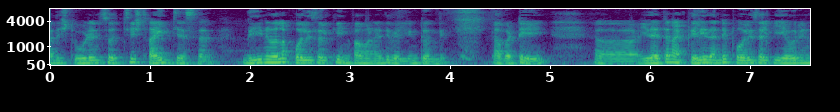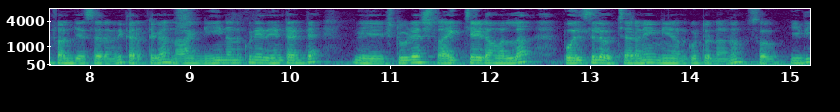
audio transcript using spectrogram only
అది స్టూడెంట్స్ వచ్చి స్ట్రైక్ చేస్తారు. దీనివల్ల పోలీసులకి ఇన్ఫామ్ అనేది వెళ్ళింటుంది. కాబట్టి ఇదైతే నాకు తెలియదండి పోలీసులకి ఎవరు ఇన్ఫామ్ చేశారు అనేది కరెక్ట్గా నా నేను అనుకునేది ఏంటంటే స్టూడెంట్స్ స్ట్రైక్ చేయడం వల్ల పోలీసులే వచ్చారని నేను అనుకుంటున్నాను. సో ఇది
